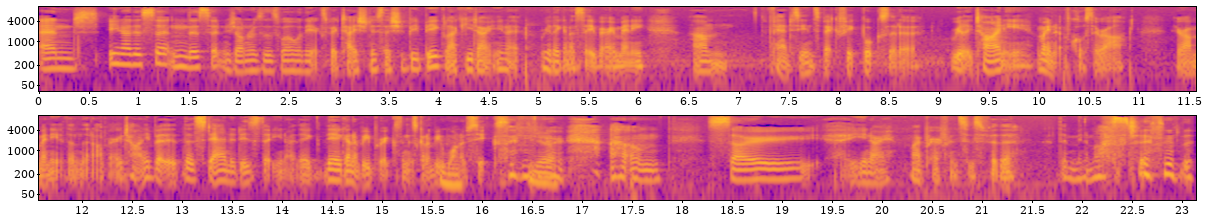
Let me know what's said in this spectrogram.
And you know, there's certain there's certain genres as well where the expectation is they should be big. Like you don't, you know, really going to see very many um, fantasy and spec fic books that are really tiny. I mean, of course there are there are many of them that are very tiny, but the standard is that you know they're they're going to be bricks and it's going to be one of six. Yeah. Um, so you know, my preference is for the the minimalist, the,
